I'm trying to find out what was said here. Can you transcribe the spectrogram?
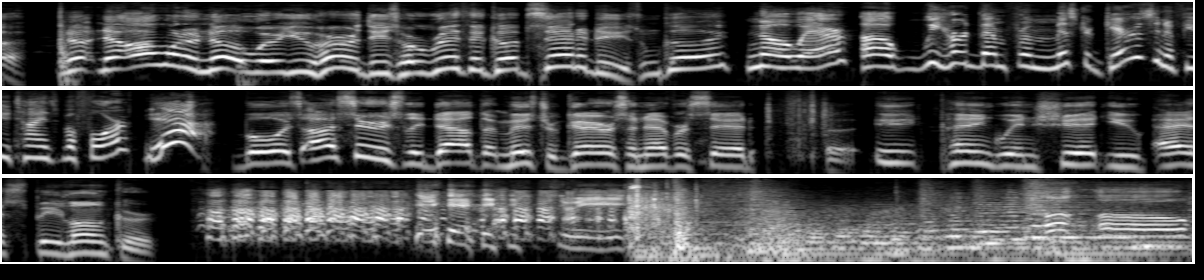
Yeah. Ah! Now, now I want to know where you heard these horrific obscenities, okay? Nowhere. Uh, we heard them from Mr. Garrison a few times before. Yeah. Boys, I seriously doubt that Mr. Garrison ever said, uh, eat penguin shit, you ass spelunker. Sweet. Uh-oh.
